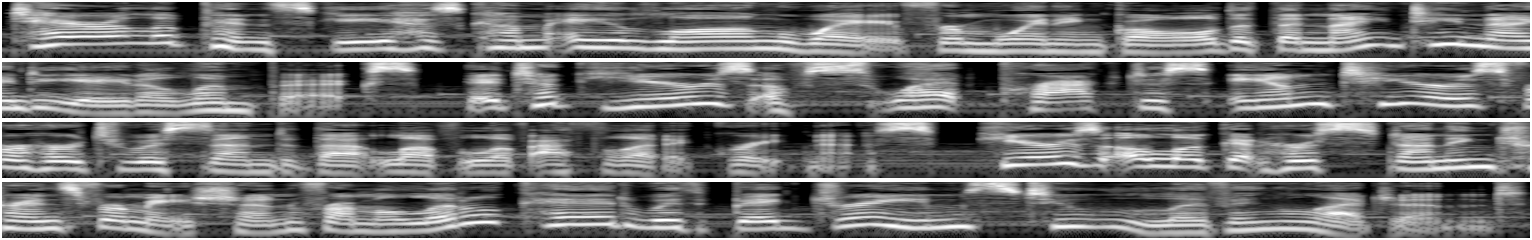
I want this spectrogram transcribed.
Tara Lipinski has come a long way from winning gold at the 1998 Olympics. It took years of sweat, practice, and tears for her to ascend to that level of athletic greatness. Here's a look at her stunning transformation from a little kid with big dreams to living legend.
